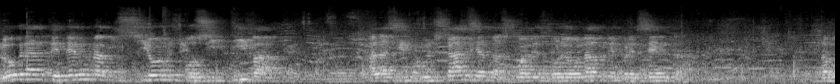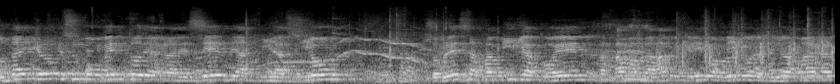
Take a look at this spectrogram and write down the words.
logran tener una visión positiva a las circunstancias las cuales Boreolam le presenta. Sabotay creo que es un momento de agradecer, de admiración sobre esta familia Cohen, Raham Abraham, mi querido amigo, la señora Margaret.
